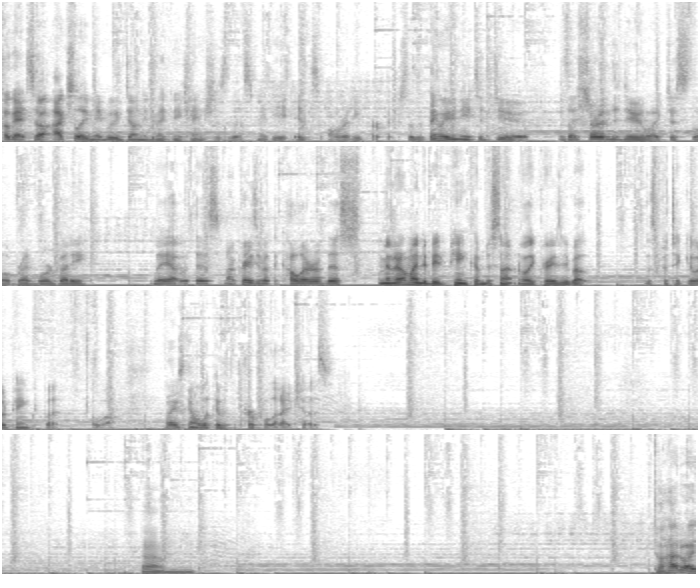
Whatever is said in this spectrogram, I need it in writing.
Okay, so actually maybe we don't need to make any changes to this. Maybe it's already perfect. So the thing we need to do is I started to do like just a little breadboard buddy layout with this. I'm not crazy about the color of this. I mean, I don't mind it being pink. I'm just not really crazy about this particular pink, but oh well. I think it's gonna look good with the purple that I chose. Um, so how do I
